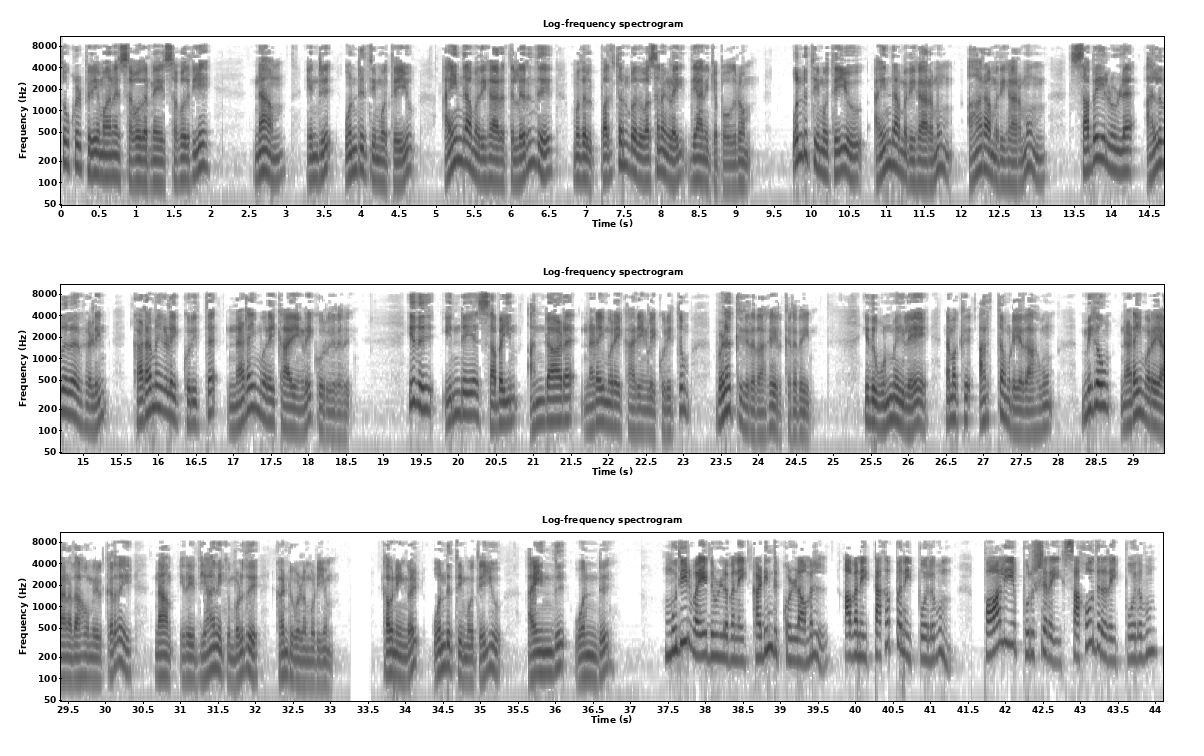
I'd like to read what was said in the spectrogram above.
கிறிஸ்துவுக்குள் பிரியமான சகோதரனே சகோதரியே நாம் இன்று ஒன்று திமுத்தேயு ஐந்தாம் அதிகாரத்திலிருந்து முதல் பத்தொன்பது வசனங்களை தியானிக்கப் போகிறோம். ஒன்று திமுத்தேயு ஐந்தாம் அதிகாரமும் ஆறாம் அதிகாரமும் சபையில் உள்ள அலுவலர்களின் கடமைகளை குறித்த நடைமுறை காரியங்களை கூறுகிறது. இது இன்றைய சபையின் அன்றாட நடைமுறை காரியங்களை குறித்தும் விளக்குகிறதாக இருக்கிறது. இது உண்மையிலே நமக்கு அர்த்தமுடையதாகவும் மிகவும் நடைமுறையானதாகவும் இருக்கிறதை நாம் இதை தியானிக்கும் பொழுது கண்டுகொள்ள முடியும். கவனியங்கள் ஒன்று தீமோத்தேயு ஐந்து ஒன்று. முதிர் வயதுள்ளவனை கடிந்து கொள்ளாமல் அவனை தகப்பனைப் போலவும் பாலிய புருஷரை சகோதரரைப் போலவும்.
